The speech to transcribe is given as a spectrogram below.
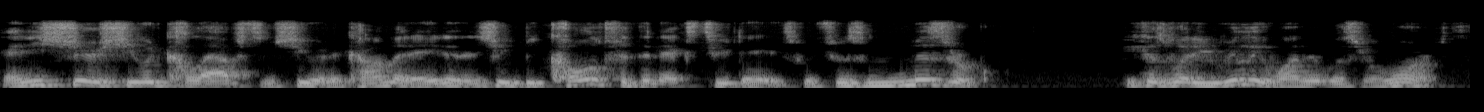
And he's sure she would collapse and she would accommodate, and then she'd be cold for the next two days, which was miserable because what he really wanted was her warmth.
